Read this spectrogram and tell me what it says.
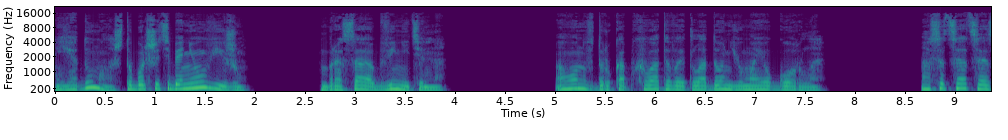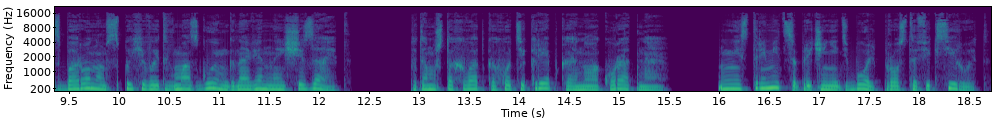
«Я думала, что больше тебя не увижу», — бросаю обвинительно. А он вдруг обхватывает ладонью мое горло. Ассоциация с бароном вспыхивает в мозгу и мгновенно исчезает, потому что хватка хоть и крепкая, но аккуратная. Не стремится причинить боль, просто фиксирует.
